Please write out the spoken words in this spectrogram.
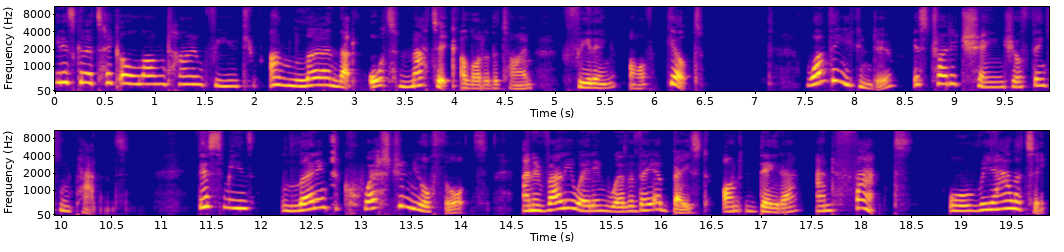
It is going to take a long time for you to unlearn that automatic, a lot of the time, feeling of guilt. One thing you can do is try to change your thinking patterns. This means learning to question your thoughts and evaluating whether they are based on data and facts or reality.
